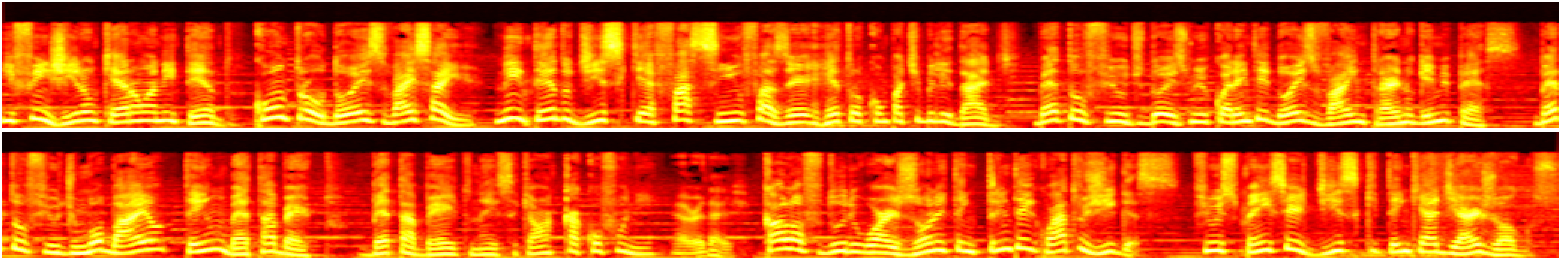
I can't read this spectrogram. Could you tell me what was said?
e fingiram que eram a Nintendo. Control 2 vai sair. Nintendo disse que é facinho fazer retrocompatibilidade. Battlefield 2042 vai entrar no Game Pass. Battlefield Mobile tem um beta aberto. Beta aberto, né? Isso aqui é uma cacofonia. É verdade. Call of Duty Warzone tem 34 GB. Phil Spencer diz que tem que adiar jogos.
